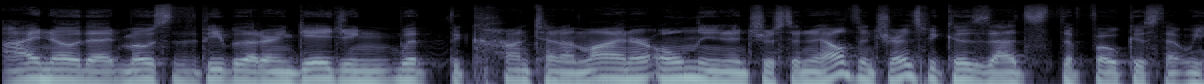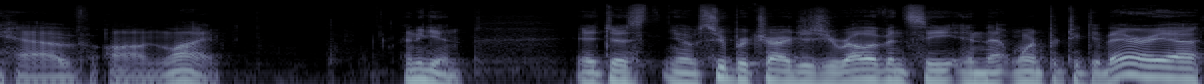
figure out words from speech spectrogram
I know that most of the people that are engaging with the content online are only interested in health insurance because that's the focus that we have online. And again, it just you know supercharges your relevancy in that one particular area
